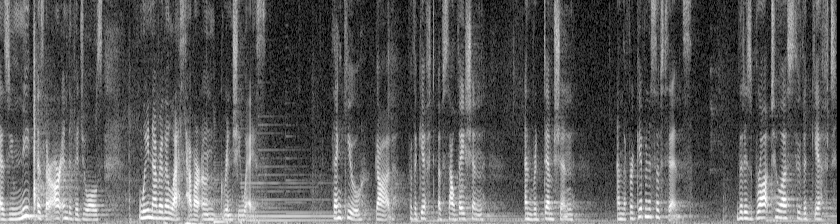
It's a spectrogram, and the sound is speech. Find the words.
as unique as there are individuals, we nevertheless have our own grinchy ways. Thank you, God, for the gift of salvation and redemption and the forgiveness of sins that is brought to us through the gift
